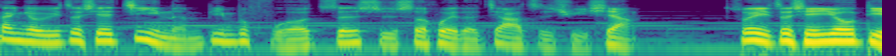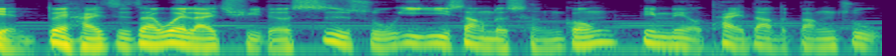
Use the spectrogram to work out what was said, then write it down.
但由于这些技能并不符合真实社会的价值取向，所以这些优点对孩子在未来取得世俗意义上的成功并没有太大的帮助。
